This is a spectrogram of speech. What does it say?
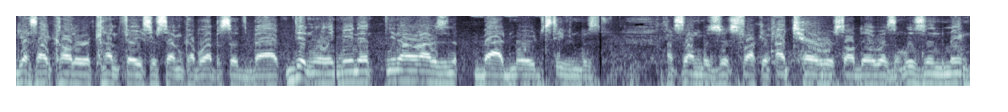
Guess I called her a cunt face or something a couple episodes back. Didn't really mean it. You know, I was in a bad mood. Steven was, my son was just fucking a terrorist all day. Wasn't listening to me.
